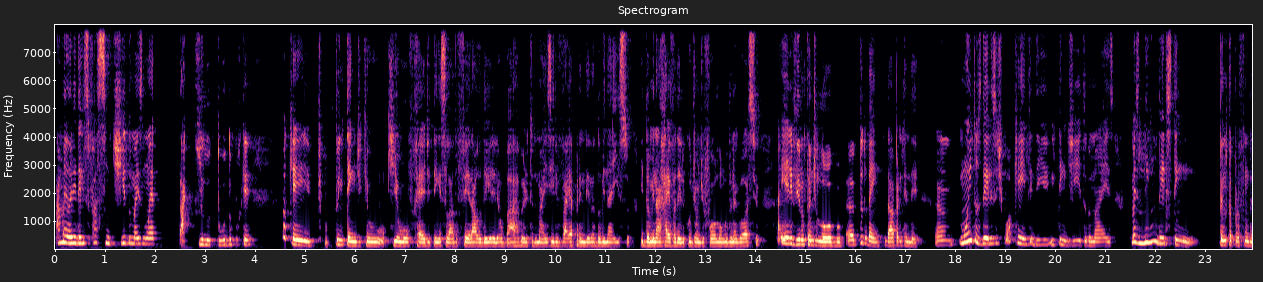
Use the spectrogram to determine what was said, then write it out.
A maioria deles faz sentido, mas não é aquilo tudo, porque. Ok, tipo, tu entende que o, que o Wolfhead tem esse lado feral dele, ele é o bárbaro e tudo mais, e ele vai aprendendo a dominar isso e dominar a raiva dele com o John DeFore ao longo do negócio. Aí ele vira um tanto de lobo. Ah, tudo bem, dá pra entender. Ah, muitos deles, tipo, ok, entendi, entendi e tudo mais. Mas nenhum deles tem tanta profunda-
